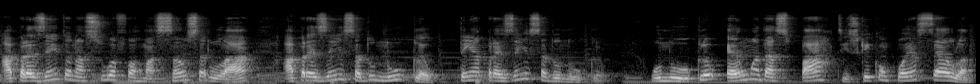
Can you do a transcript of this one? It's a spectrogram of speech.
apresentam na sua formação celular a presença do núcleo, tem a presença do núcleo. O núcleo é uma das partes que compõe a célula.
